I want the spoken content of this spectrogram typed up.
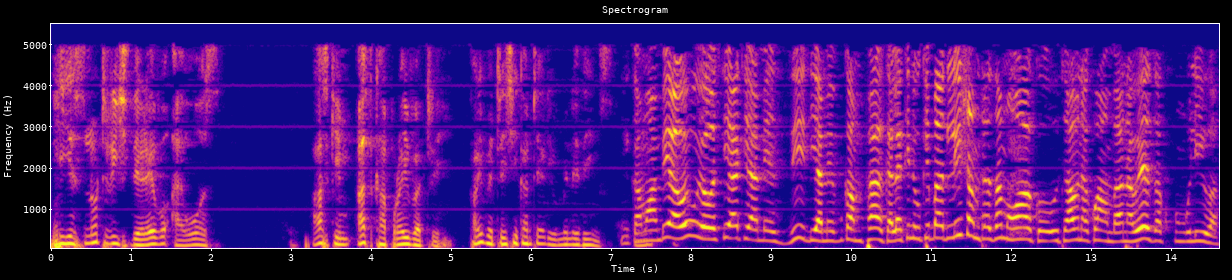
he has not reached the level i was. Ask him ask her privately privately she can tell you many things. Nikamwambia huyo si hati amezidi amevuka mpaka lakini ukibadilisha mtazamo wako utaona kwamba anaweza kufunguliwa.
